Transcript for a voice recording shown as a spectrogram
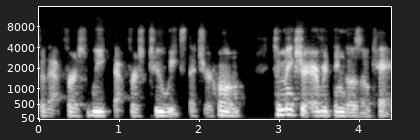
for that first week, that first two weeks that you're home to make sure everything goes okay.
